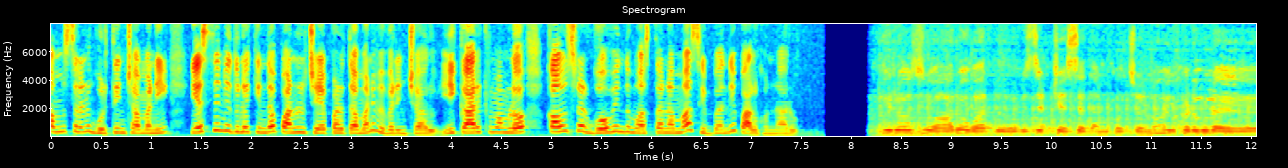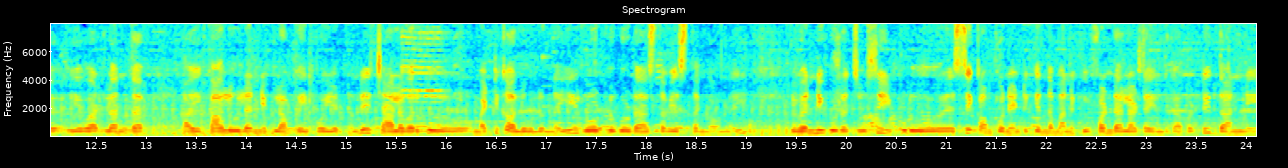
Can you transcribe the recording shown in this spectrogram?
సమస్యలను గుర్తించామని ఎస్సీ నిధుల కింద పనులు చేపడతామని వివరించారు. ఈ కార్యక్రమంలో కౌన్సిలర్ గోవింద్ మస్తానమ్మ సిబ్బంది పాల్గొన్నారు. ఈరోజు ఆరో వార్డు విజిట్ చేసేదానికి వచ్చాను ఇక్కడ కూడా ఈ వార్డులంతా అంతా ఈ కాలువలన్నీ బ్లాక్ అయిపోయేట్టుంది చాలా వరకు మట్టి కాలువలు ఉన్నాయి. రోడ్లు కూడా అస్తవ్యస్తంగా ఉన్నాయి. ఇవన్నీ కూడా చూసి ఇప్పుడు ఎస్సీ కాంపోనెంట్ కింద మనకి ఫండ్ అలాట్ అయింది కాబట్టి దాన్ని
